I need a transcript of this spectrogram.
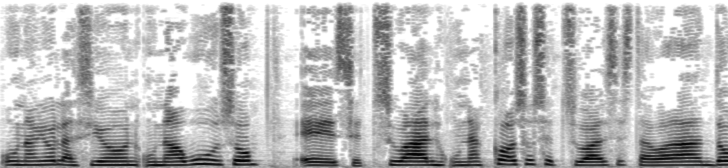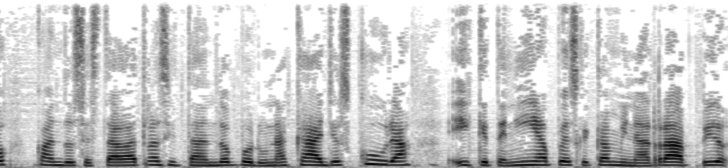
una violación, un abuso eh, sexual, un acoso sexual se estaba dando cuando se estaba transitando por una calle oscura y que tenía pues que caminar rápido,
